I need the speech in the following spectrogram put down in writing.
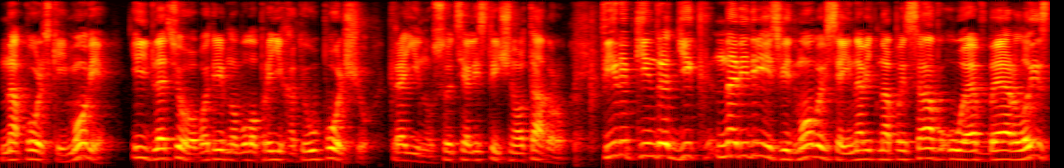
на польській мові. І для цього потрібно було приїхати у Польщу, країну соціалістичного табору. Філіп Кіндред Дік навідріз відмовився і навіть написав у ФБР лист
